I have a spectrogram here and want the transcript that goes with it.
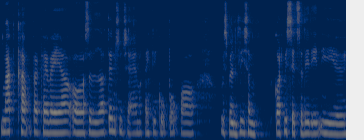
magtkamp, der kan være, og så videre, den synes jeg er en rigtig god bog, og hvis man ligesom godt vil sætte sig lidt ind i, øh,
